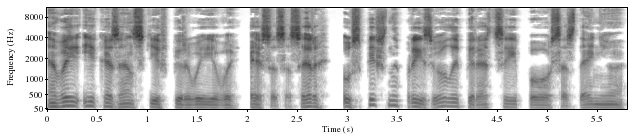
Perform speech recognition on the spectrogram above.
В.И. Казанский впервые в СССР успешно произвел операции по созданию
